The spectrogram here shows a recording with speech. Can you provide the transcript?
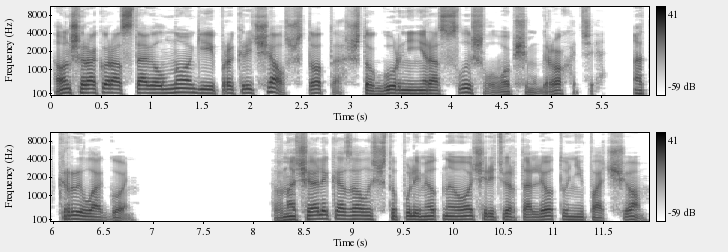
Он широко расставил ноги и прокричал что-то, что Гурни не расслышал в общем грохоте. Открыл огонь. Вначале казалось, что пулеметная очередь вертолету нипочем.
